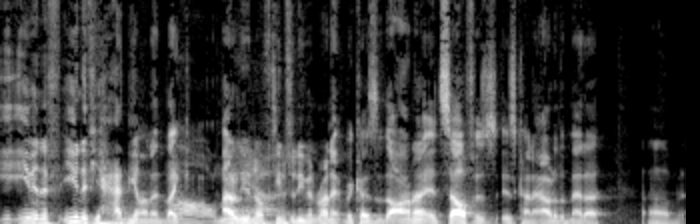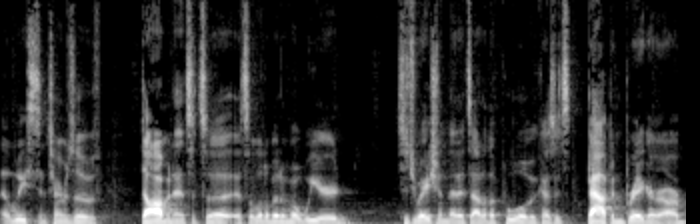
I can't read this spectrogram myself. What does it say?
even if even if you had the Ana, like Oh, I don't even know if teams would even run it because the Ana itself is is kind of out of the meta, um, at least in terms of dominance. It's a it's a little bit of a weird situation that it's out of the pool because it's Bap and Brig are, are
